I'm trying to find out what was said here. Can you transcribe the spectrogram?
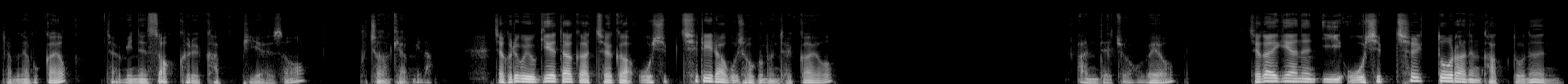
자, 한번 해볼까요? 자, 있는 circle을 카피해서 붙여넣기 합니다 자, 그리고 여기에다가 제가 57이라고 적으면 될까요? 안 되죠. 왜요? 제가 얘기하는 이 57도라는 각도는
